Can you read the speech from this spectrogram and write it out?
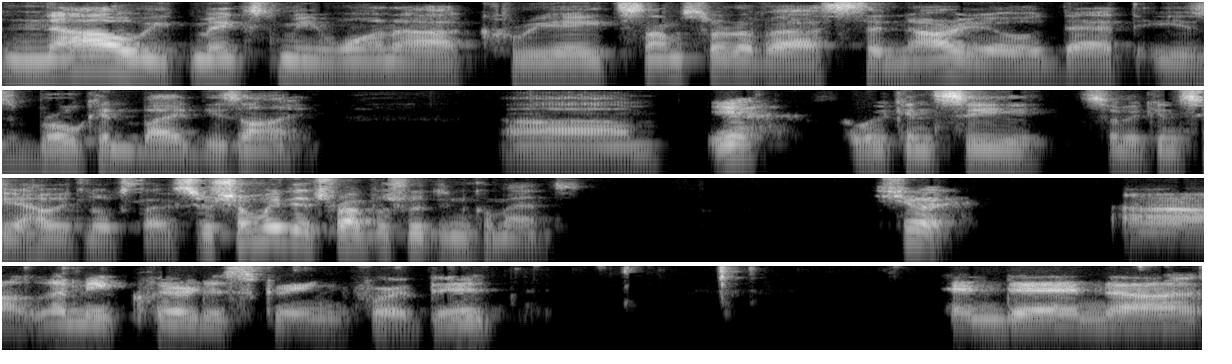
now it makes me want to create some sort of a scenario that is broken by design um, yeah. so we can see so we can see how it looks like. So show me the troubleshooting commands. Sure. Uh, let me clear the screen for a bit. And then uh,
